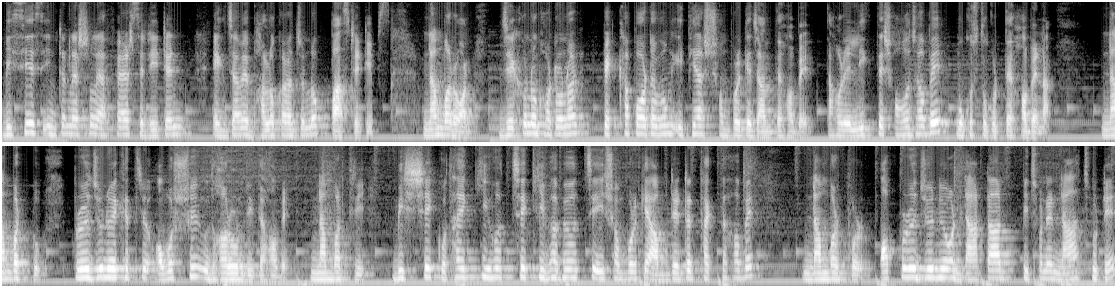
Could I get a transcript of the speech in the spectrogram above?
বিসিএস ইন্টারন্যাশনাল অ্যাফেয়ার্স রিটেন এক্সামে ভালো করার জন্য পাঁচটি টিপস নাম্বার ওয়ান যে কোনো ঘটনার প্রেক্ষাপট এবং ইতিহাস সম্পর্কে জানতে হবে। তাহলে লিখতে সহজ হবে, মুখস্থ করতে হবে না। নাম্বার টু প্রয়োজনীয় ক্ষেত্রে অবশ্যই উদাহরণ দিতে হবে। নাম্বার থ্রি বিশ্বে কোথায় কি হচ্ছে, কীভাবে হচ্ছে, এই সম্পর্কে আপডেটেড থাকতে হবে। নাম্বার ফোর অপ্রয়োজনীয় ডাটার পিছনে না ছুটে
